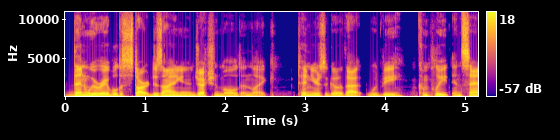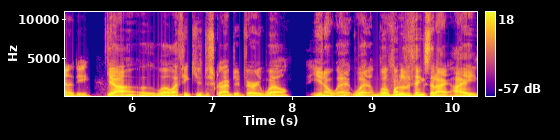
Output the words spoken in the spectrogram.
then we were able to start designing an injection mold. And like 10 years ago, that would be complete insanity. Yeah, uh, well, I think you described it very well. You know, uh, well, one of the things that I, I,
